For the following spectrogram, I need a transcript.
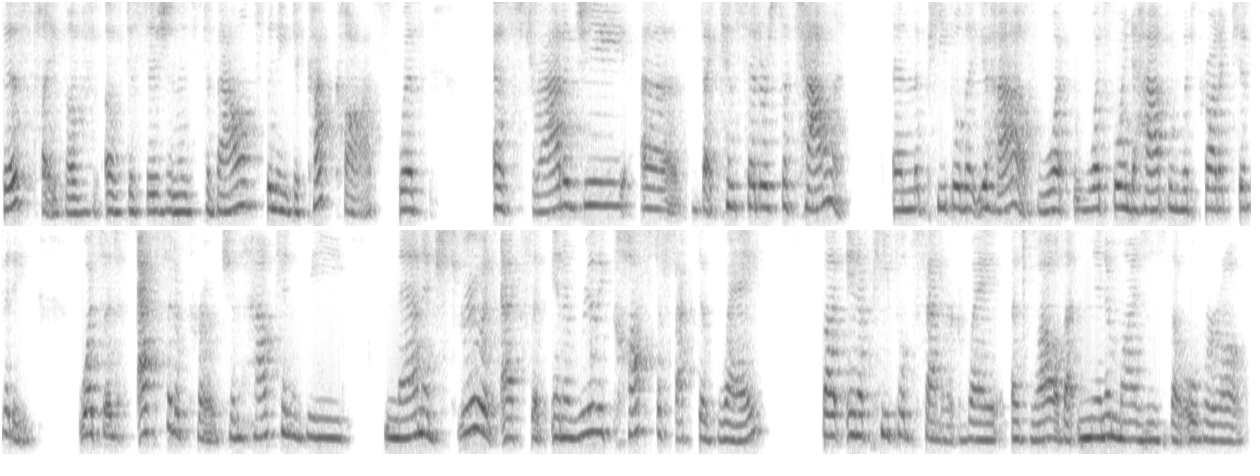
this type of, of decision is to balance the need to cut costs with a strategy uh, that considers the talent and the people that you have. What what's going to happen with productivity? What's an exit approach and how can we manage through an exit in a really cost effective way but in a people centered way as well that minimizes the overall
